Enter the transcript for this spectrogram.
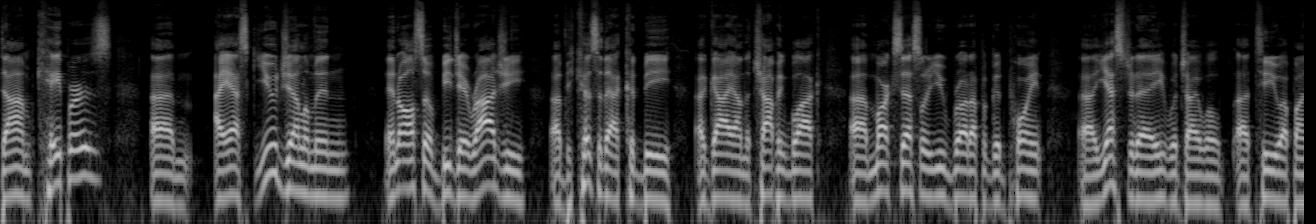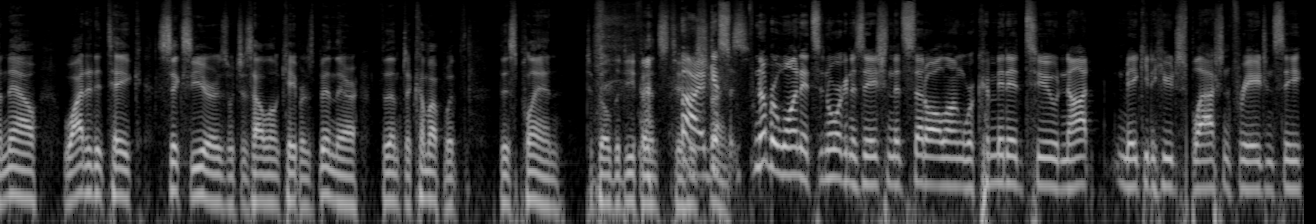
Dom Capers. Um, I ask you, gentlemen, and also BJ Raji, uh, because of that, could be a guy on the chopping block. Uh, Mark Sessler, you brought up a good point uh, yesterday, which I will uh, tee you up on now. Why did it take six years, which is how long Capers been there, for them to come up with this plan to build a defense to I strengths? guess number one, it's an organization that said all along we're committed to not making a huge splash in free agency,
